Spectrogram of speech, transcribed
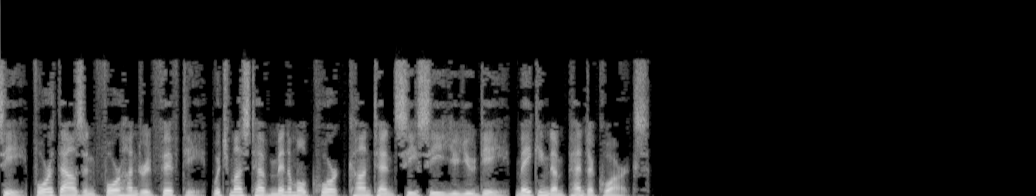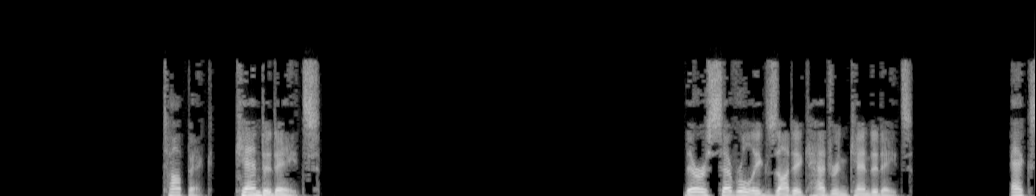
C 4450, which must have minimal quark content CCUUD, making them pentaquarks. Topic: Candidates. There are several exotic hadron candidates. X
